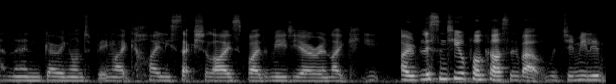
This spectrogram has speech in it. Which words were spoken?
and then going on to being like highly sexualized by the media and like you, I listened to your podcast and about with Jameela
